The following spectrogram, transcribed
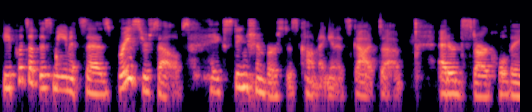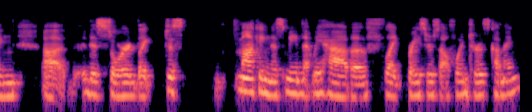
He puts up this meme. It says, "Brace yourselves, extinction burst is coming," and it's got uh, Eddard Stark holding uh, this sword, like just mocking this meme that we have of like brace yourself winter is coming.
